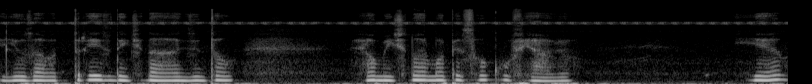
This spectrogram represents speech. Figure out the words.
ele usava três identidades, então realmente não era uma pessoa confiável. E ela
